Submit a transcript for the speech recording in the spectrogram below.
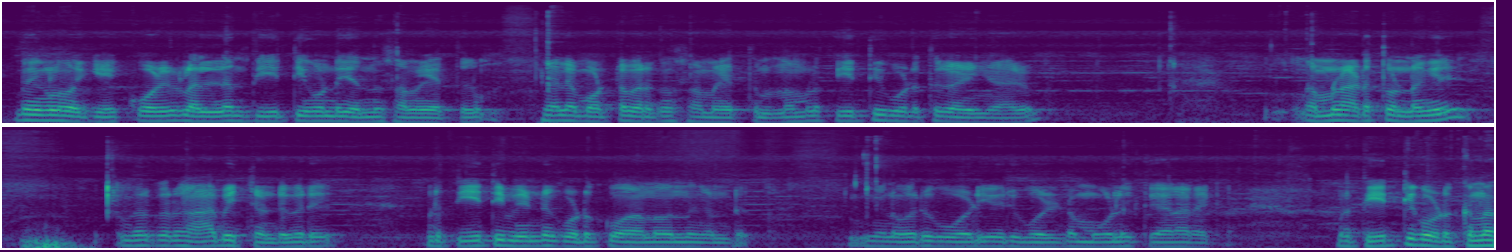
അപ്പോൾ നിങ്ങൾ നോക്കിയേ കോഴികളെല്ലാം തീറ്റി കൊണ്ട് ചെന്ന സമയത്തും അല്ല മുട്ട പിറക്കുന്ന സമയത്തും നമ്മൾ തീറ്റി കൊടുത്തു കഴിഞ്ഞാലും നമ്മൾ അടുത്തുണ്ടെങ്കിൽ ഇവർക്കൊരു ഹാബിറ്റ് ഉണ്ട്. ഇവർ നമ്മൾ തീറ്റി വീണ്ടും കൊടുക്കുവാണോ എന്ന് കണ്ട് ഇങ്ങനെ ഒരു കോഴി ഒരു കോഴിയുടെ മുകളിൽ കയറാനൊക്കെ. നമ്മൾ തീറ്റി കൊടുക്കുന്ന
